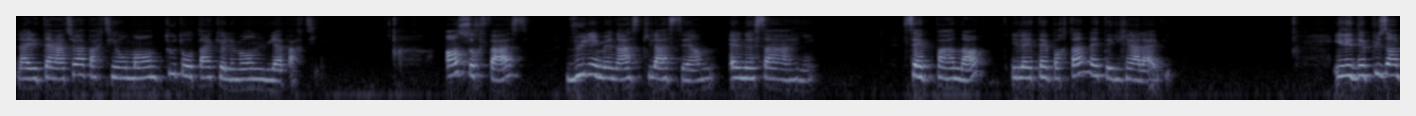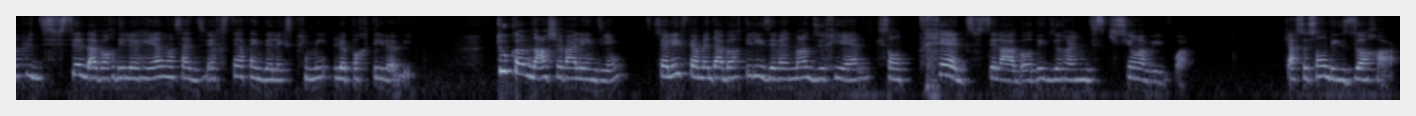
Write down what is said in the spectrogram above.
la littérature appartient au monde tout autant que le monde lui appartient. En surface, vu les menaces qui la cernent, elle ne sert à rien. Cependant, il est important de l'intégrer à la vie. Il est de plus en plus difficile d'aborder le réel dans sa diversité afin de l'exprimer, le porter, le vivre. Tout comme dans Cheval indien, ce livre permet d'aborder les événements du réel qui sont très difficiles à aborder durant une discussion vive voix, car ce sont des horreurs.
